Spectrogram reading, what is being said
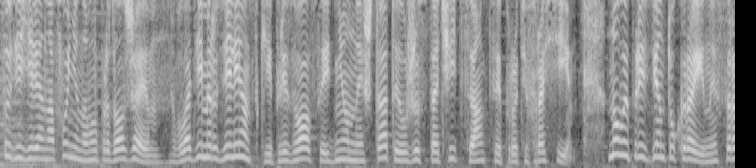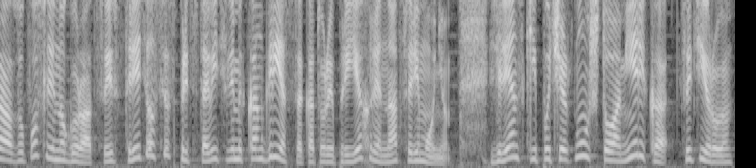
Студии Елена Афонина мы продолжаем. Владимир Зеленский призвал Соединенные Штаты ужесточить санкции против России. Новый президент Украины сразу после инаугурации встретился с представителями Конгресса, которые приехали на церемонию. Зеленский подчеркнул, что Америка, цитирую,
